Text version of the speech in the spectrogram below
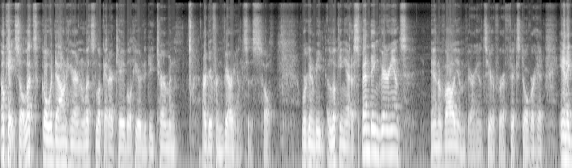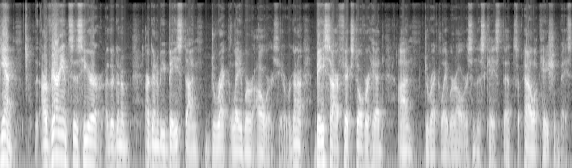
Okay, so let's go down here and let's look at our table here to determine our different variances. So we're going to be looking at a spending variance and a volume variance here for a fixed overhead. And again, our variances here they're going to are going to be based on direct labor hours here. We're going to base our fixed overhead on direct labor hours in this case. That's allocation based.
